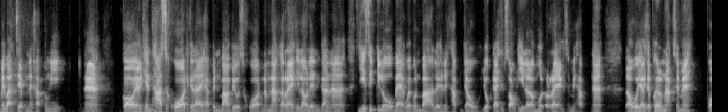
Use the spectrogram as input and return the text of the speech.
ไม่บาดเจ็บนะครับตรงนี้นะก็อย่างเช่นท่า squat ก็ได้ครับเป็น barbell squat น้ำหนักแรกที่เราเล่นกันอ่า20 กิโลแบกไว้บนบ่าเลยนะครับเรายกได้ 12 ทีแล้วเราหมดแรงใช่ไหมครับนะเราก็อยากจะเพิ่มน้ำหนักใช่ไหมพอ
